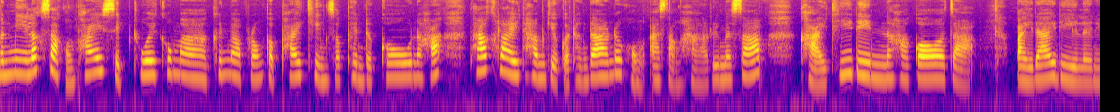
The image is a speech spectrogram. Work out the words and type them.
มันมีลักษณะของไพ่สิบถ้วยเข้ามาขึ้นมาพร้อมกับไพ่ King of Pentacle นะคะ ถ้าใครทำเกี่ยวกับทางด้านเรื่องของอสังหาริมทรัพย์ ขายที่ดินนะคะก็จะไปได้ดีเลยใน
